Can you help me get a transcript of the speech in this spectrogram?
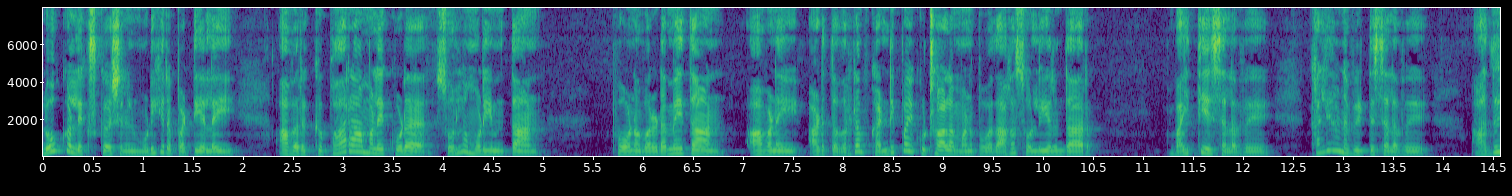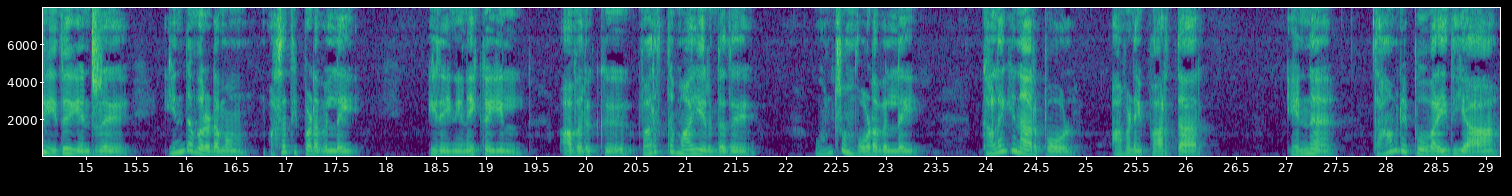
லோக்கல் எக்ஸ்கர்ஷனில் முடிகிற பட்டியலை அவருக்கு பாராமலே கூட சொல்ல முடியும் தான். போன வருடமே தான் அவனை அடுத்த வருடம் கண்டிப்பாய் குற்றாலம் அனுப்புவதாக சொல்லியிருந்தார். வைத்திய செலவு கல்யாண வீட்டு செலவு அது இது என்று இந்த வருடமும் வசதிப்படவில்லை. இதை நினைக்கையில் அவருக்கு வருத்தமாயிருந்தது. ஒன்றும் ஓடவில்லை. கலங்கினார் போல் அவனை பார்த்தார். என்ன தாமரைப்பூ வரைதியா?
